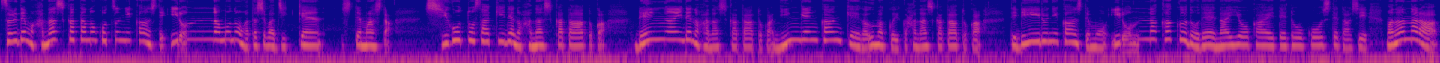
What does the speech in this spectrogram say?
それでも話し方のコツに関していろんなものを私は実験してました。仕事先での話し方とか恋愛での話し方とか人間関係がうまくいく話し方とかでリールに関してもいろんな角度で内容を変えて投稿してたしまあなんなら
